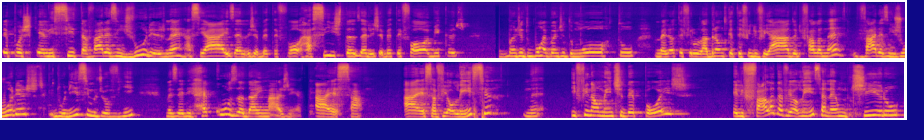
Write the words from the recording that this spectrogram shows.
depois que ele cita várias injúrias, né, raciais, LGBT racistas, LGBTfóbicas. Bandido bom é bandido morto, melhor ter filho ladrão do que ter filho viado. Ele fala, né, várias injúrias, duríssimo de ouvir, mas ele recusa dar imagem a essa a essa violência, né? E finalmente depois ele fala da violência, né, um tiro,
